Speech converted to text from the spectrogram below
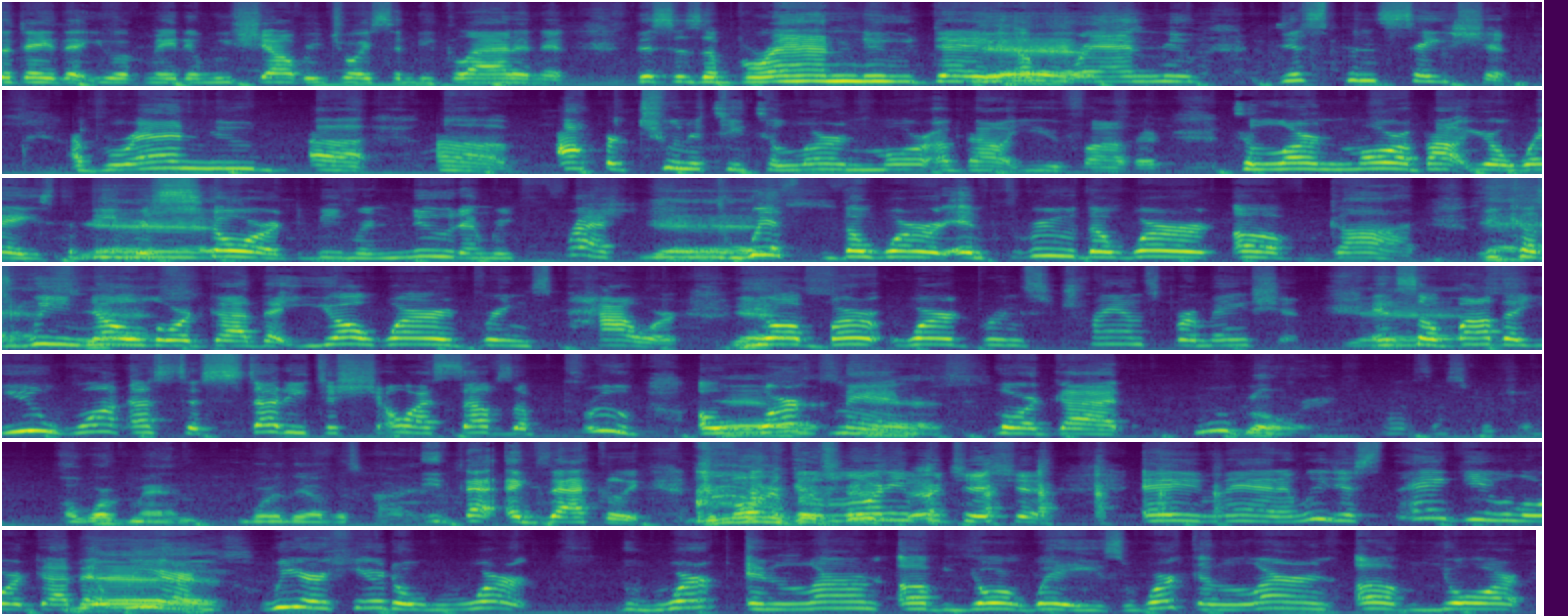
the day that you have made, and we shall rejoice and be glad in it. This is a brand new day, Yes. a brand new dispensation, a brand new uh, uh, opportunity to learn more about you, Father, to learn more about your ways, to be Yes. restored, to be renewed and refreshed Yes. with the word and through the word of God. Because we know, yes, Lord God, that your word brings power, yes, your ber- word brings transformation. And so, Father, you want us to study to show ourselves approved, a yes, workman, yes. Lord God. Ooh, glory. What's that scripture? A workman worthy of his hire. That, exactly. Good morning, Good Patricia. morning, Patricia. Amen. And we just thank you, Lord God, that we are we are here to work work and learn of your ways work and learn of your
